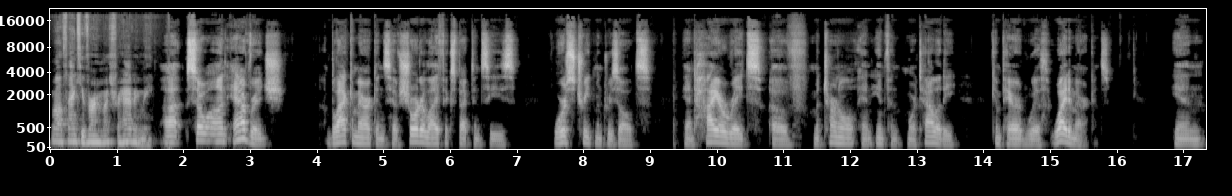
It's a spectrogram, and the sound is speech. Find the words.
Well, thank you very much for having me. Uh, so, on average, Black Americans have shorter life expectancies, worse treatment results, and higher rates of maternal and infant mortality compared with white Americans. In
